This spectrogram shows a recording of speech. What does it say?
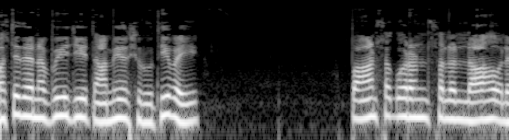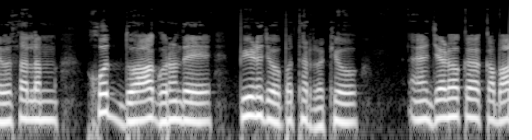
मस्तिद नबी जी तामीर शुरु थी वई पाण सगोरन सल लहल वसलम ख़ुदि दुआ घुरंदे पीढ़ जो पथर रखियो ऐं जहिड़ो कबा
